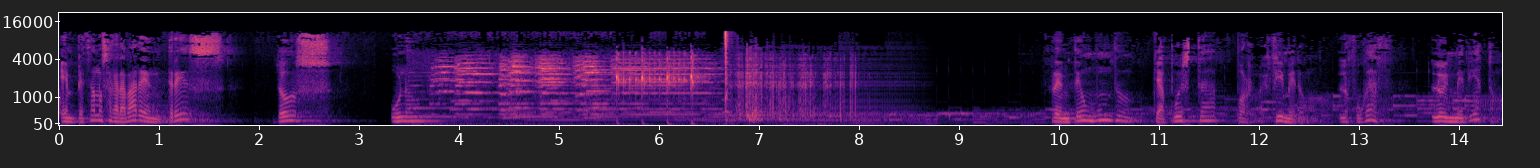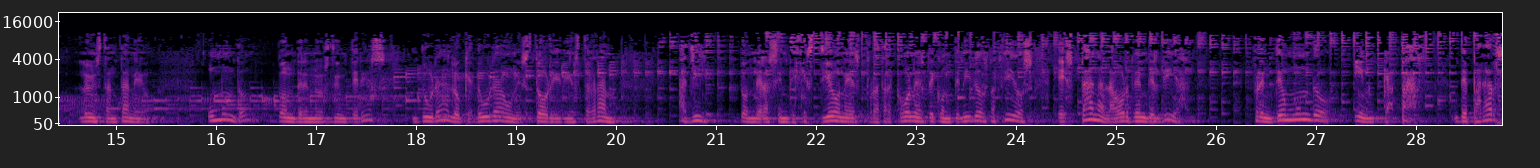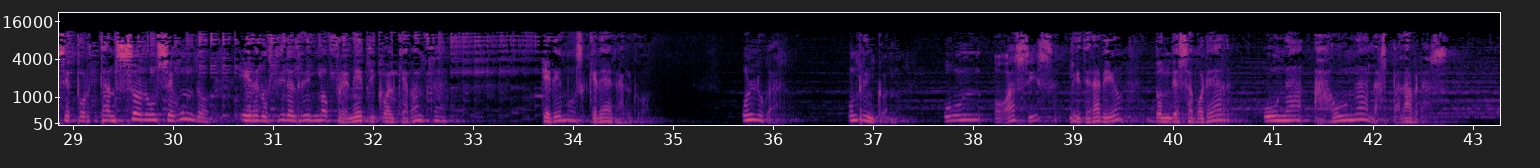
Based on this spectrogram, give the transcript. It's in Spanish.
Empezamos a grabar en 3, 2, 1. Frente a un mundo que apuesta por lo efímero, lo fugaz, lo inmediato, lo instantáneo. Un mundo donde nuestro interés dura lo que dura un story de Instagram. Allí donde las indigestiones por atracones de contenidos vacíos están a la orden del día. Frente a un mundo incapaz de pararse por tan solo un segundo y reducir el ritmo frenético al que avanza, queremos crear algo. Un lugar, un rincón, un oasis literario donde saborear una a una las palabras,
